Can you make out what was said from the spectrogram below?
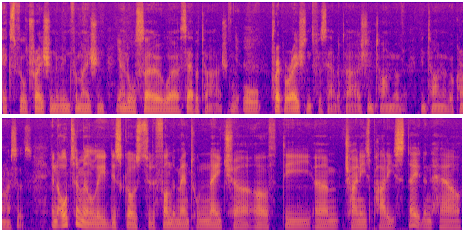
exfiltration of information yep. and also uh, sabotage yep. or preparations for sabotage in time of yep. in time of a crisis. And ultimately, this goes to the fundamental nature of the um, Chinese Party state and how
